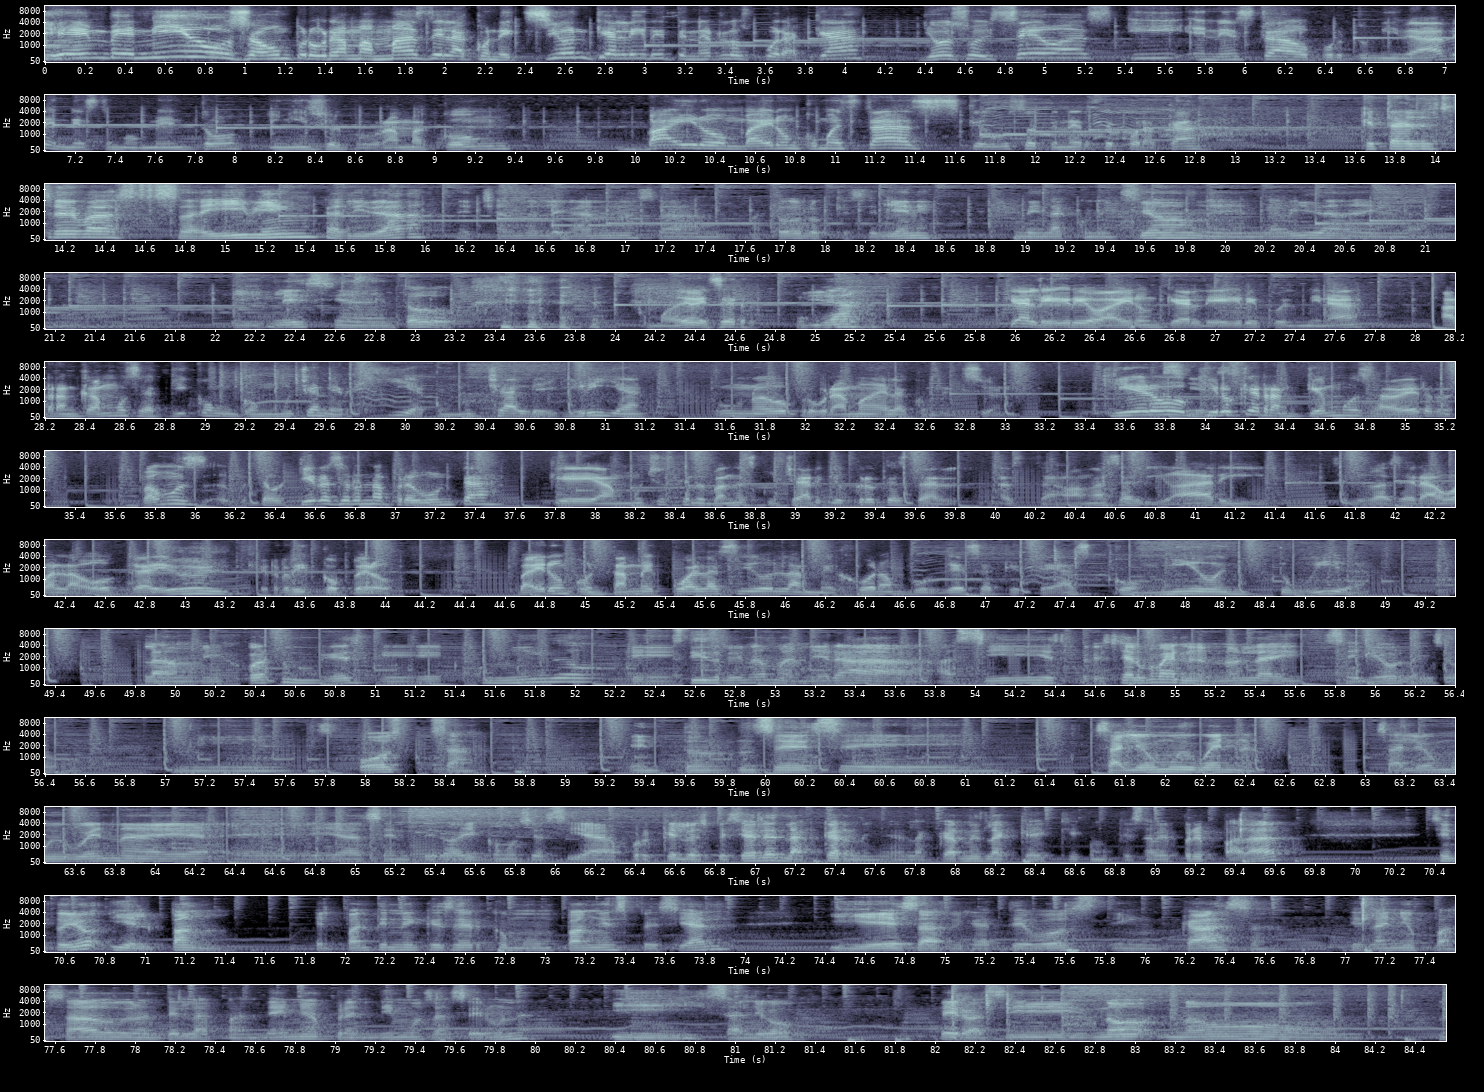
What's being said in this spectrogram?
Bienvenidos a un programa más de La Conexión. Qué alegre tenerlos por acá. Yo soy Sebas y en esta oportunidad, en este momento, inicio el programa con Byron. Byron, ¿cómo estás? Qué gusto tenerte por acá. ¿Qué tal, Sebas? Ahí bien, calidad, echándole ganas a, todo lo que se viene, en la conexión, en la vida, en la iglesia, en todo. Como debe ser. Calidad. Qué alegre, Byron, qué alegre. Pues mira, arrancamos aquí con, con, mucha energía, con mucha alegría, un nuevo programa de la conexión. Quiero, quiero que arranquemos a ver, vamos, te quiero hacer una pregunta que a muchos que nos van a escuchar, yo creo que hasta, hasta van a salivar y se les va a hacer agua a la boca y ¡ay, qué rico! Pero, Byron, contame cuál ha sido la mejor hamburguesa que te has comido en tu vida. La mejor hamburguesa que he comido ha sido de una manera así especial. Bueno, no la hice yo, la hizo mi esposa. Entonces eh, salió muy buena. Salió muy buena. Ella, eh, ella, se enteró ahí cómo se hacía. Porque lo especial es la carne. La carne es la que hay que como que saber preparar. Siento yo. Y el pan. El pan tiene que ser como un pan especial. Y esa, fíjate vos, en casa. El año pasado, durante la pandemia, aprendimos a hacer una. Y salió pero así no, no,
